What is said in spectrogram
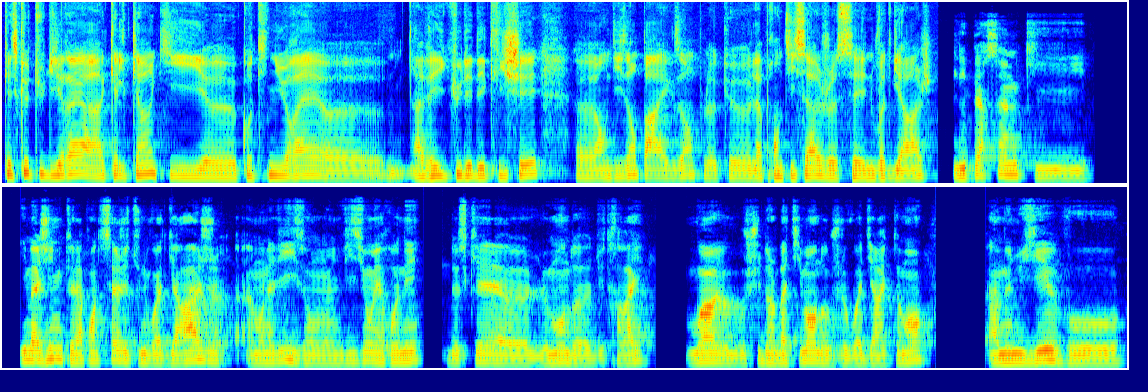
Qu'est-ce que tu dirais à quelqu'un qui euh, continuerait euh, à véhiculer des clichés euh, en disant par exemple que l'apprentissage c'est une voie de garage? Les personnes qui imaginent que l'apprentissage est une voie de garage, à mon avis, ils ont une vision erronée de ce qu'est le monde du travail. Moi, je suis dans le bâtiment, donc je le vois directement. Un menuisier vaut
